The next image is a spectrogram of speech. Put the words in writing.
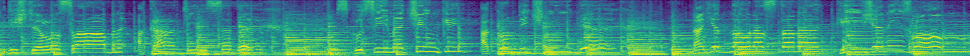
Když tělo slábne a krátí se dech, zkusíme činky a kondiční běh. Najednou nastane kýžený zlom,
